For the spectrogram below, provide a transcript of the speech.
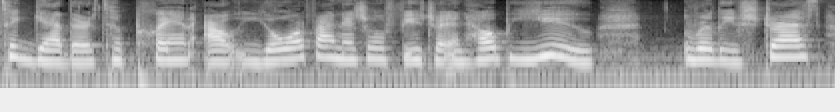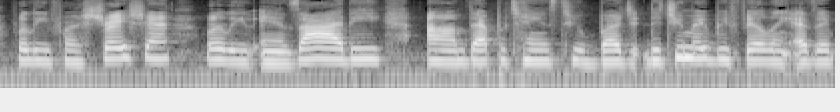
together to plan out your financial future and help you relieve stress, relieve frustration, relieve anxiety um, that pertains to budget that you may be feeling as if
